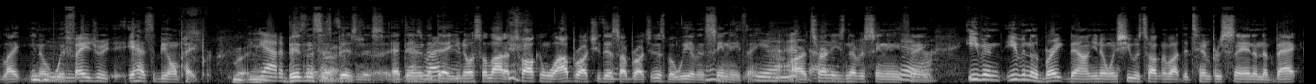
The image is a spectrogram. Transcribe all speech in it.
Like you know, with Mm-hmm. Phaedra, it has to be on paper. Right. You gotta be Business is there. business. At the end of the right, day, yeah. you know, it's a lot of talking. Well, I brought you this, I brought you this, but we haven't seen anything. Yeah. Our attorney's never seen anything. Yeah. Even even the breakdown, you know, when she was talking about the ten percent and the back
